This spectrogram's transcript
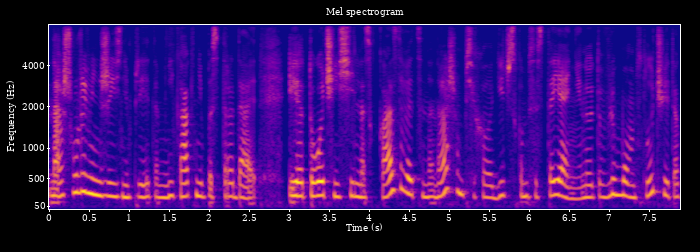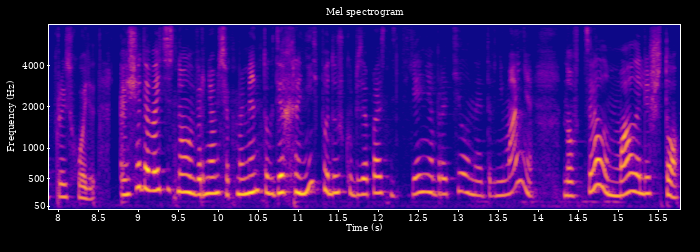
наш уровень жизни при этом никак не пострадает. И это очень сильно сказывается на нашем психологическом состоянии. Но это в любом случае так происходит. А еще давайте снова вернемся к моменту, где хранить подушку безопасности. Я не обратила на это внимания, но в целом мало ли что.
